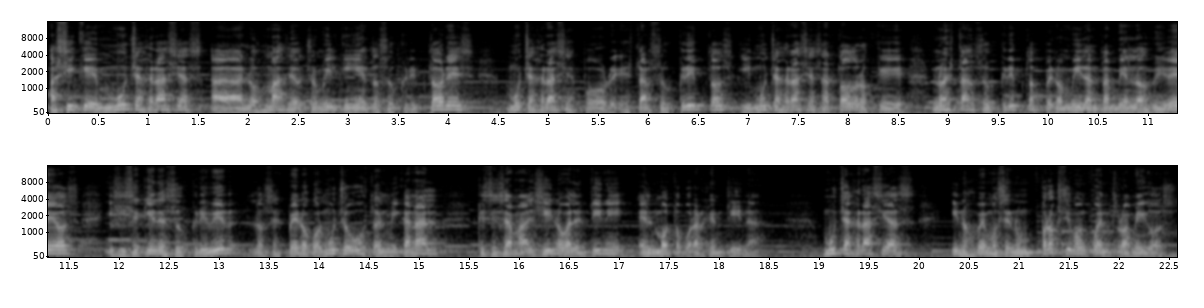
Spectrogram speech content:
Así que muchas gracias a los más de 8.500 suscriptores, muchas gracias por estar suscriptos y muchas gracias a todos los que no están suscriptos pero miran también los videos y si se quieren suscribir los espero con mucho gusto en mi canal que se llama Gino Valentini, El Moto por Argentina. Muchas gracias y nos vemos en un próximo encuentro amigos.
